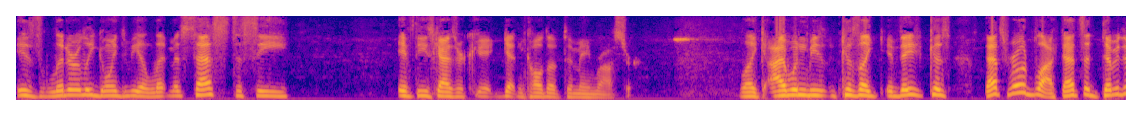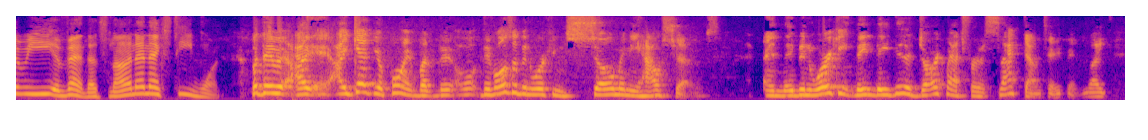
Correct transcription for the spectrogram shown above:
is literally going to be a litmus test to see if these guys are getting called up to main roster. Like I wouldn't be because like if they because that's Roadblock, that's a WWE event, that's not an NXT one. But they, I, I get your point, but they, they've also been working so many house shows, and they've been working. They, they did a dark match for a SmackDown taping. Like they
